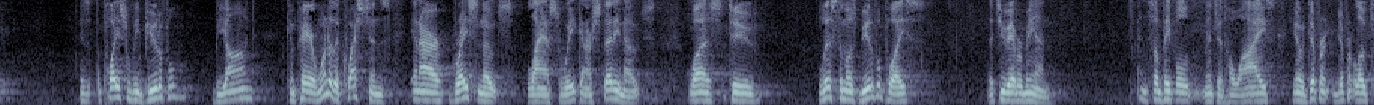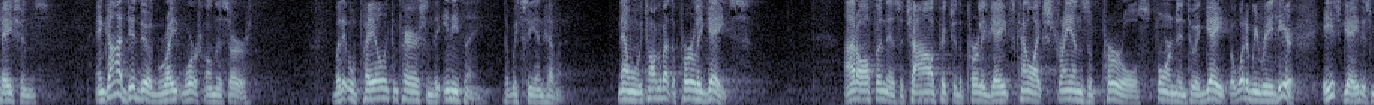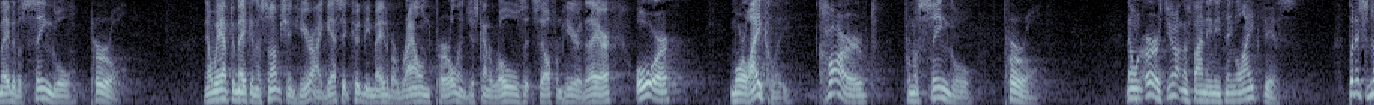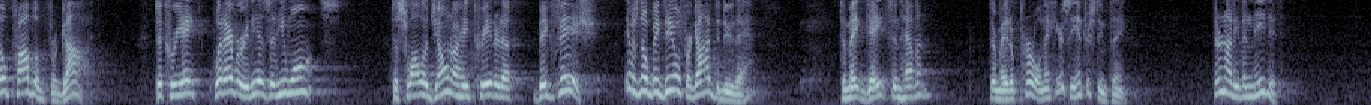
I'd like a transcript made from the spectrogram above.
is that the place will be beautiful beyond compare. One of the questions in our grace notes last week, in our study notes, was to list the most beautiful place that you've ever been. And some people mentioned Hawaii's, you know, different, different locations. And God did do a great work on this earth, but it will pale in comparison to anything that we see in heaven. Now, when we talk about the pearly gates, I'd often, as a child, picture the pearly gates kind of like strands of pearls formed into a gate. But what did we read here? Each gate is made of a single pearl. Now, we have to make an assumption here. I guess it could be made of a round pearl and just kind of rolls itself from here to there, or more likely, carved from a single pearl. Now, on earth, you're not going to find anything like this. But it's no problem for God to create whatever it is that He wants. To swallow Jonah, He created a big fish. It was no big deal for God to do that. To make gates in heaven, they're made of pearl. Now, here's the interesting thing they're not even needed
